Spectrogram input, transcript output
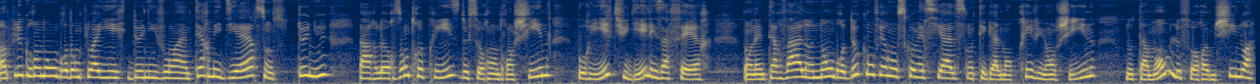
Un plus grand nombre d'employés de niveau intermédiaire sont tenus par leurs entreprises de se rendre en Chine pour y étudier les affaires. Dans l'intervalle, un nombre de conférences commerciales sont également prévues en Chine, notamment le Forum chinois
